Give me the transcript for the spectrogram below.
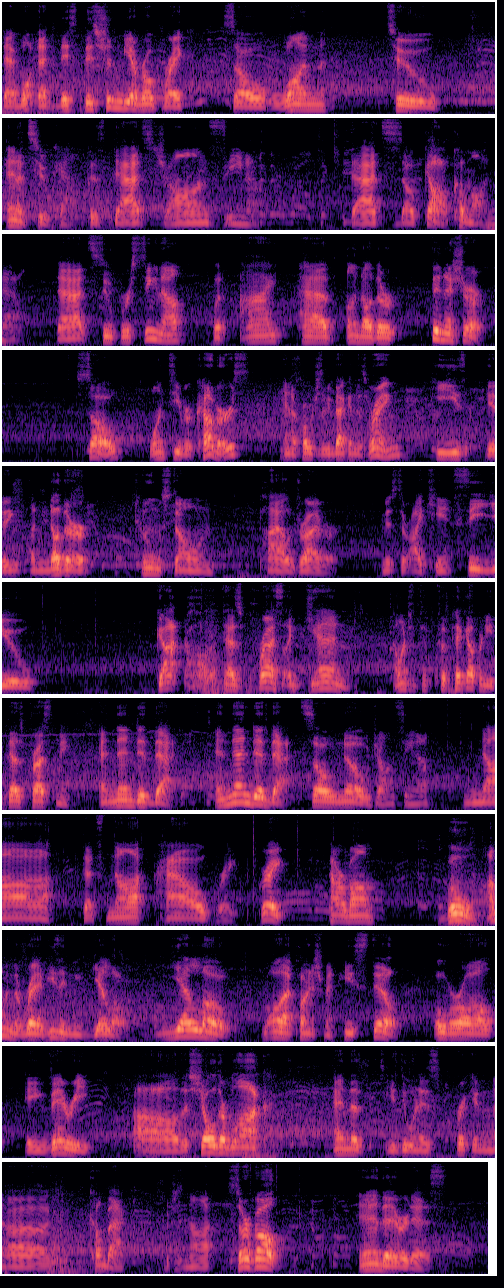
That won't, that this this shouldn't be a rope break. So one, two, and a two count because that's John Cena. That's oh, come on now. That's Super Cena, but I have another finisher. So once he recovers and approaches me back in this ring, he's getting another tombstone pile driver. Mister, I can't see you got, oh, Thesz press again. I went to, to pick up and he Thesz pressed me. And then did that. And then did that. So no, John Cena. Nah, that's not how. Great. Great. Power bomb. Boom. I'm in the red. He's in yellow. Yellow. From all that punishment. He's still, overall, a very, uh, the shoulder block. And the, he's doing his freaking uh, comeback, which is not circle. And there it is.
